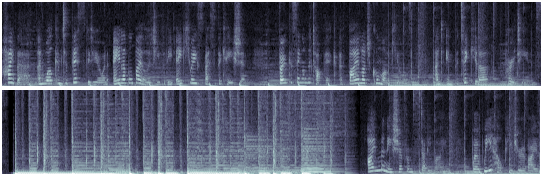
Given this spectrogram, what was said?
Hi there and welcome to this video on A-Level Biology for the AQA specification, focusing on the topic of biological molecules and in particular proteins. I'm Manisha from StudyMind, where we help you to revise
